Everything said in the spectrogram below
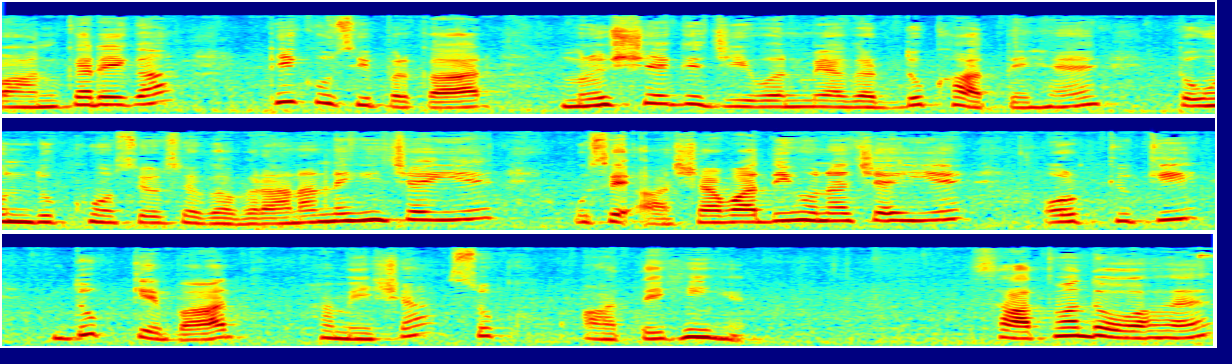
पान करेगा। ठीक उसी प्रकार मनुष्य के जीवन में अगर दुख आते हैं तो उन दुखों से उसे घबराना नहीं चाहिए, उसे आशावादी होना चाहिए और क्योंकि दुख के बाद हमेशा सुख आते ही हैं। सातवां दुआ है,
